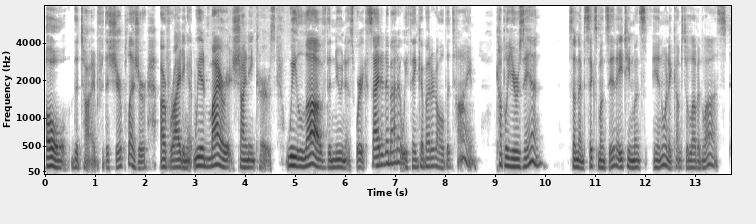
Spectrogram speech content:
all the time for the sheer pleasure of riding it. We admire its shiny curves. We love the newness. We're excited about it. We think about it all the time. A couple years in, sometimes six months in, 18 months in when it comes to love and lust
